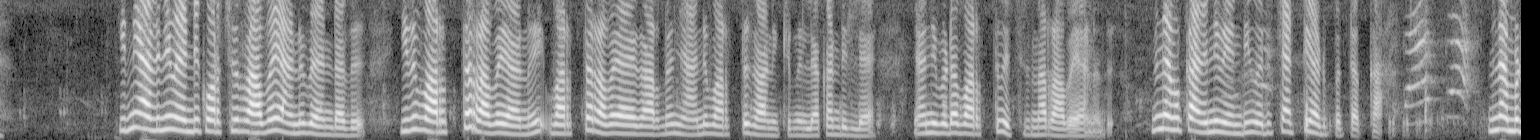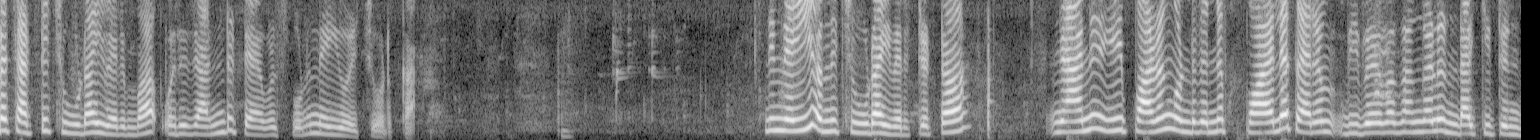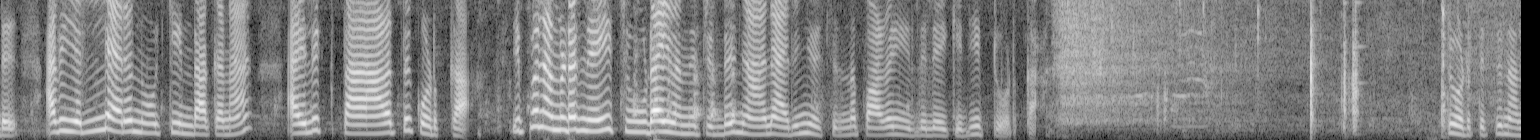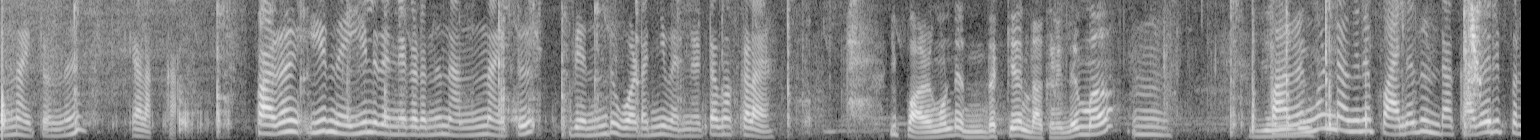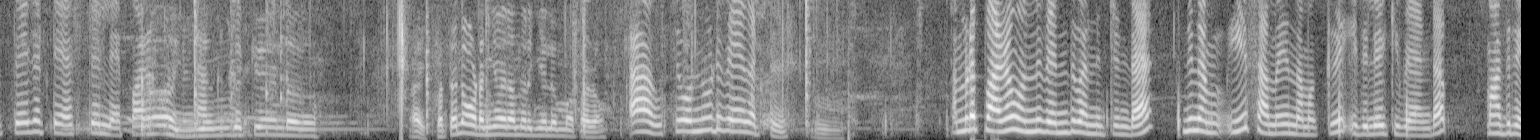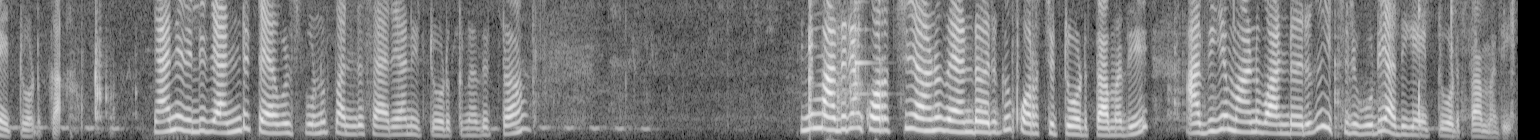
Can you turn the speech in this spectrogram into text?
ഇനി അതിന് വേണ്ടി കുറച്ച് റവയാണ് വേണ്ടത്. ഇത് വറുത്ത റവയാണ്. വറുത്ത റവയായ കാരണം ഞാൻ വറുത്ത് കാണിക്കുന്നില്ല. കണ്ടില്ലേ? ഞാനിവിടെ വറുത്ത് വെച്ചിരുന്ന റവയാണിത്. ഇനി നമുക്ക് അതിന് വേണ്ടി ഒരു ചട്ടി അടുപ്പത്തെക്കാം ഇനി നമ്മുടെ ചട്ടി ചൂടായി വരുമ്പോൾ ഒരു രണ്ട് ടേബിൾ സ്പൂൺ നെയ്യ് ഒഴിച്ചു കൊടുക്കാം. ഇനി നെയ്യ് ഒന്ന് ചൂടായി വരട്ടെട്ടോ. ഞാൻ ഈ പഴം കൊണ്ട് തന്നെ പലതരം വിഭവങ്ങൾ ഉണ്ടാക്കിയിട്ടുണ്ട്. അത് എല്ലാവരും നോക്കി ഉണ്ടാക്കണേ. അതിൽ താളത്ത് കൊടുക്കുക ഇപ്പം നമ്മുടെ നെയ്യ് ചൂടായി വന്നിട്ടുണ്ട്. ഞാൻ അരിഞ്ഞു വെച്ചിരുന്ന പഴം ഇതിലേക്ക് ഇട്ട് കൊടുക്കാം. ഇട്ട് കൊടുത്തിട്ട് നന്നായിട്ടൊന്ന് ഇളക്കാം. പഴം ഈ നെയ്യിൽ തന്നെ കിടന്ന് നന്നായിട്ട് വെന്ത് ഉടഞ്ഞു വരണം കേട്ടോ മക്കളെ. ഈ പഴം കൊണ്ട് എന്തൊക്കെയാ ഉണ്ടാക്കണില്ലേ അമ്മ. പഴം കൊണ്ട് അങ്ങനെ പലതും ഉണ്ടാക്കാം. അതൊരു പ്രത്യേക ടേസ്റ്റ് അല്ലേ പഴം ഇപ്പൊ തന്നെ ഉടഞ്ഞു വരാൻ തുടങ്ങിയല്ലോ അമ്മ പഴം. ആ ഉച്ച ഒന്നുകൂടി വേഗട്ട് നമ്മുടെ പഴം ഒന്ന് വെന്ത് വന്നിട്ടുണ്ട്. ഇനി ഈ സമയം നമുക്ക് ഇതിലേക്ക് വേണ്ട മധുരം ഇട്ട് കൊടുക്കാം. ഞാനിതിൽ രണ്ട് ടേബിൾ സ്പൂണ് പഞ്ചസാരയാണ് ഇട്ട് കൊടുക്കുന്നത് കേട്ടോ ഇനി മധുരം കുറച്ചാണ് വേണ്ടവർക്ക് കുറച്ചിട്ട് കൊടുത്താൽ മതി. അധികമാണ് വേണ്ടവർക്ക് ഇച്ചിരി കൂടി അധികം ഇട്ട് കൊടുത്താൽ മതി.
